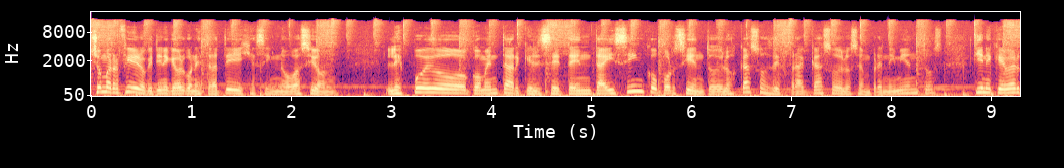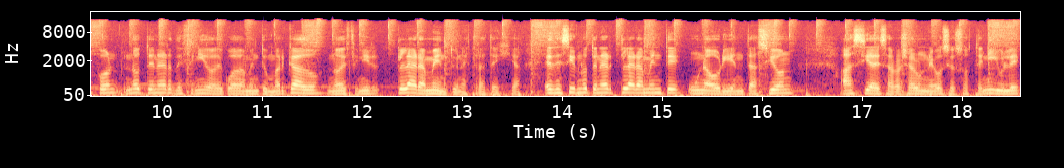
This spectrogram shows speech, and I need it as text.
yo me refiero que tiene que ver con estrategias e innovación, les puedo comentar que el 75% de los casos de fracaso de los emprendimientos tiene que ver con no tener definido adecuadamente un mercado, no definir claramente una estrategia, es decir, no tener claramente una orientación hacia desarrollar un negocio sostenible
